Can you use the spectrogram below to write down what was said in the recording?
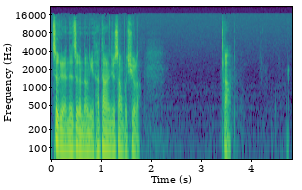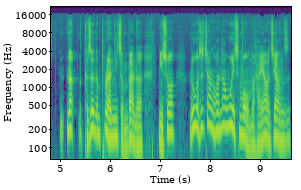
这个人的这个能力，他当然就上不去了。啊，那可是呢，不然你怎么办呢？你说，如果是这样的话，那为什么我们还要这样子，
